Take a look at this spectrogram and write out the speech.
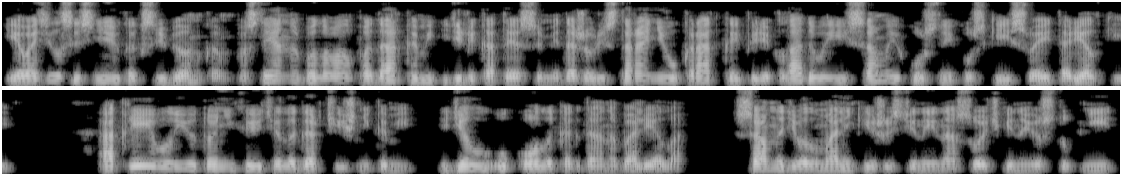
Я возился с нею как с ребенком, постоянно баловал подарками и деликатесами, даже в ресторане украдкой перекладывая ей самые вкусные куски из своей тарелки. Оклеивал ее тоненькое тело горчишниками и делал уколы, когда она болела. Сам надевал маленькие жестяные носочки на ее ступни,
